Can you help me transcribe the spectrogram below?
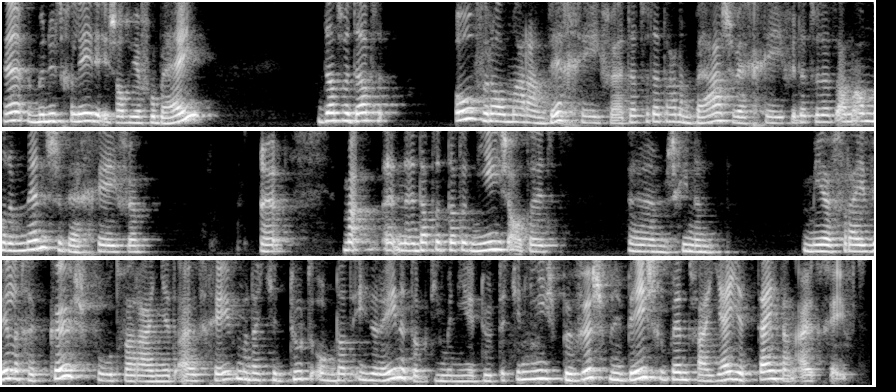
een minuut geleden is alweer voorbij, dat we dat overal maar aan weggeven. Dat we dat aan een baas weggeven. Dat we dat aan andere mensen weggeven. Uh, maar en, dat, het, dat het niet eens altijd uh, misschien een meer vrijwillige keus voelt waaraan je het uitgeeft, maar dat je het doet omdat iedereen het op die manier doet. Dat je niet eens bewust mee bezig bent waar jij je tijd aan uitgeeft.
